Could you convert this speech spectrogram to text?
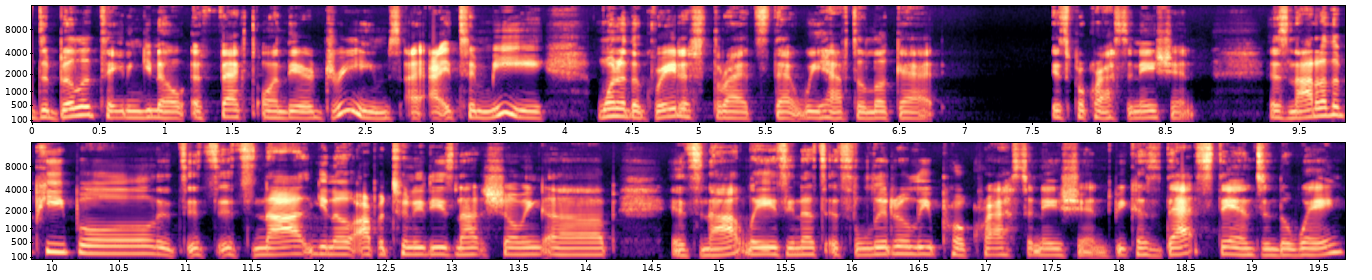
debilitating, you know, effect on their dreams. I, I, to me, one of the greatest threats that we have to look at is procrastination. It's not other people. It's it's it's not, you know, opportunities not showing up. It's not laziness. It's literally procrastination because that stands in the way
